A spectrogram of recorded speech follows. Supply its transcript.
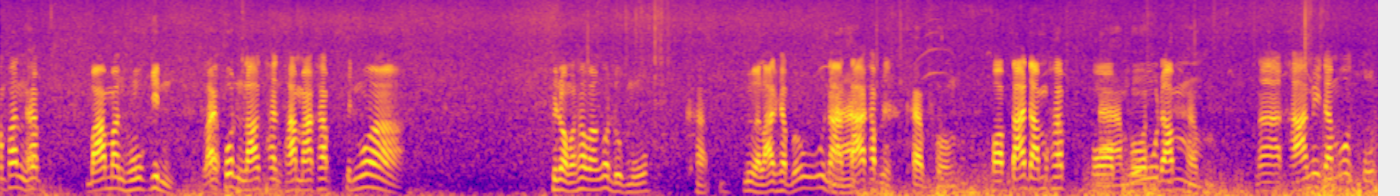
63,000ครับ บามันหูกิน หลายคนหลายท่านถามมาครับ เป็นว่าพี่น้องมาทางวังก็ดูกหมูครับ เนื้อร้านครับโอ้หน้าหนา ตาครับนี่ครับผมขอบตาดำครับขอบหน้าหูบดดครับำหน้าขามีดำโอ้ตุด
